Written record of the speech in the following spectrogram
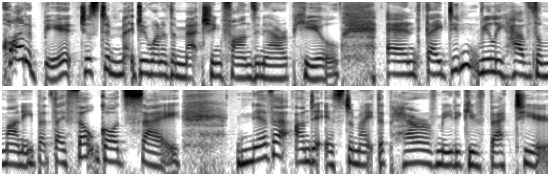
quite a bit just to ma- do one of the matching funds in our appeal and they didn't really have the money but they felt god say never underestimate the power of me to give back to you.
